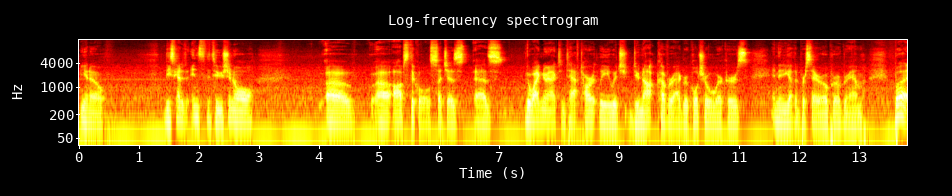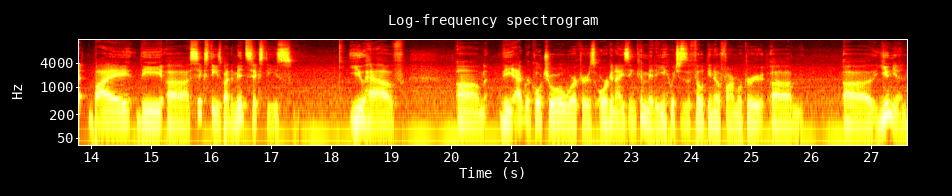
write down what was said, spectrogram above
you know, these kind of institutional uh, uh, obstacles, such as as the Wagner Act and Taft Hartley, which do not cover agricultural workers, and then you got the Bracero program. But by the uh, 60s, by the mid 60s, you have um, the Agricultural Workers Organizing Committee, which is the Filipino Farm Worker um, uh, Union,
